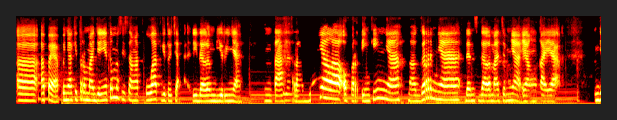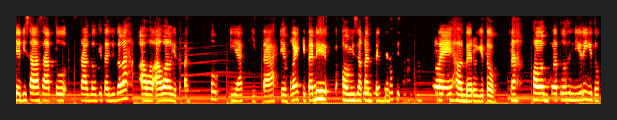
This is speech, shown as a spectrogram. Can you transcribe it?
uh, apa ya penyakit remajanya itu masih sangat kuat gitu cak di dalam dirinya. entah ragunya lah, overthinkingnya, magernya, dan segala macamnya yang kayak menjadi salah satu struggle kita juga lah awal-awal gitu kan. Iya kita, ya pokoknya kita deh kalau misalkan iya, pengen mulai hal baru gitu. Nah kalau buat lo sendiri gitu,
